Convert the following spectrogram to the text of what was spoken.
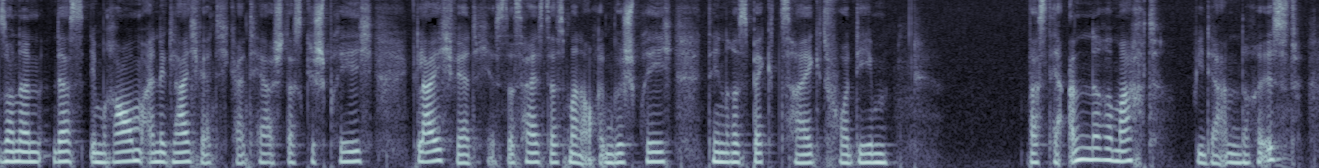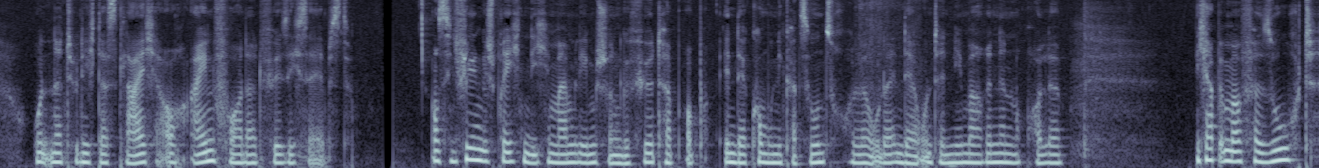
sondern dass im Raum eine Gleichwertigkeit herrscht, das Gespräch gleichwertig ist. Das heißt, dass man auch im Gespräch den Respekt zeigt vor dem, was der andere macht, wie der andere ist und natürlich das Gleiche auch einfordert für sich selbst. Aus den vielen Gesprächen, die ich in meinem Leben schon geführt habe, ob in der Kommunikationsrolle oder in der Unternehmerinnenrolle, ich habe immer versucht,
